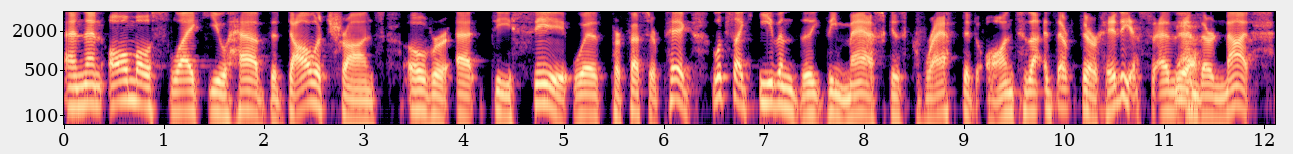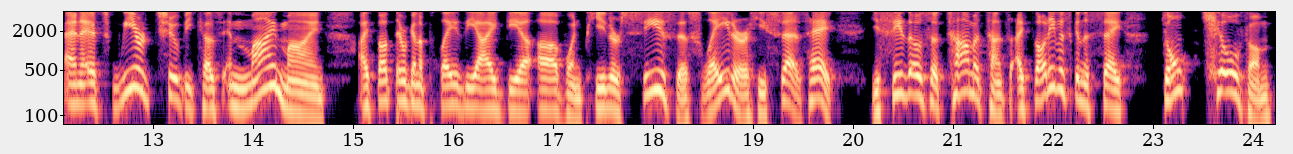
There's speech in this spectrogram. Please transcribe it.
and then almost like you have the Dollotrons over at DC with Professor Pig. Looks like even the the mask is grafted onto them. They're they're hideous and, Yeah. and they're not. And it's weird too because in my mind, I thought they were going to play the idea of when Peter sees this later, he says, Hey, you see those automatons? I thought he was going to say, don't kill them.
